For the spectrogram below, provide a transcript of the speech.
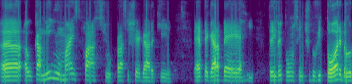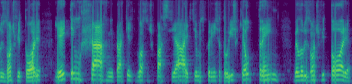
Uh, o caminho mais fácil para se chegar aqui é pegar a BR 381 sentido Vitória, Belo Horizonte, Vitória. E aí tem um charme para aquele que gosta de passear e que tem uma experiência turística, que é o trem Belo Horizonte, Vitória.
